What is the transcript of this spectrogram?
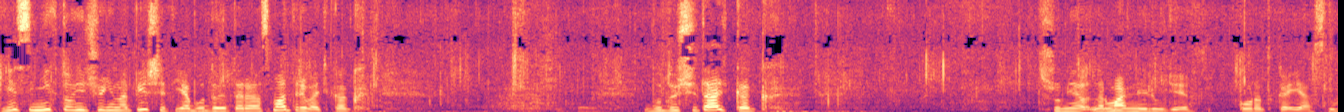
Если никто ничего не напишет, я буду это рассматривать как... Буду считать как... Что у меня нормальные люди. Коротко и ясно.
